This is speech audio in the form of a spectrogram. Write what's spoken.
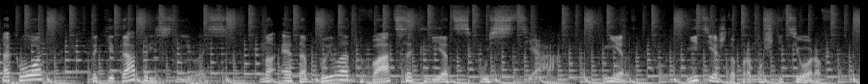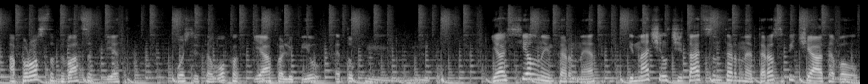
Так вот, таки да, приснилось. Но это было 20 лет спустя. Нет, не те, что про мушкетеров, а просто 20 лет после того, как я полюбил эту книгу. Я сел на интернет и начал читать с интернета, распечатывал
